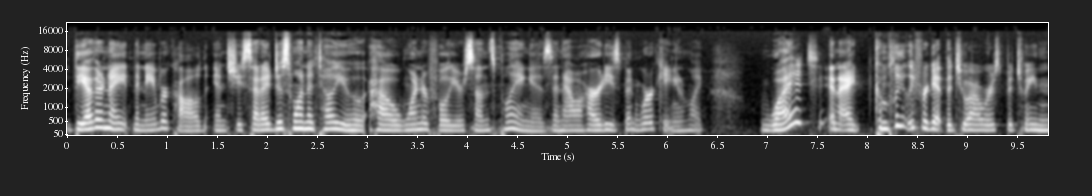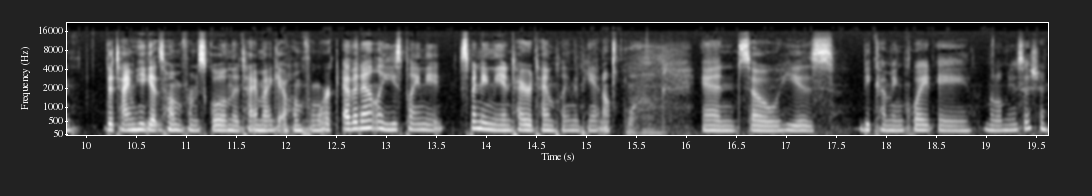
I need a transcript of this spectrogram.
the other night, the neighbor called, and she said, "I just want to tell you how wonderful your son's playing is, and how hard he's been working." And I'm like. what? And I completely forget the two hours between the time he gets home from school and the time I get home from work. Evidently, he's playing the spending the entire time playing the piano, Wow. and so he is becoming quite a little musician.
